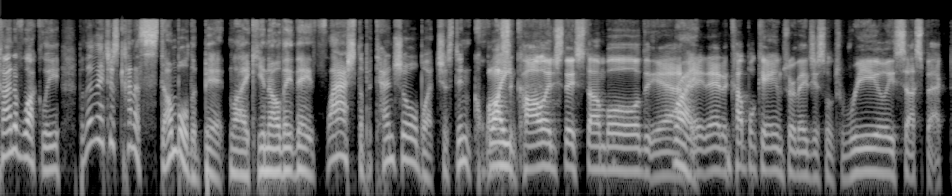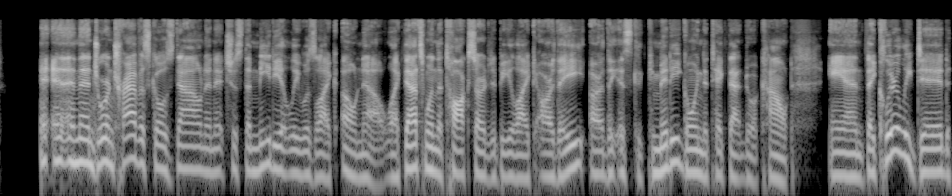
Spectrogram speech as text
kind of luckily, but then they just kind of stumbled a bit. Like, you know, they they flashed the potential, but just didn't quite. Boston College, they stumbled. Yeah. Right. They, they had a couple games where they just looked really suspect. And, and, then Jordan Travis goes down, and it just immediately was like, oh no! Like that's when the talk started to be like, are they? Are the is the committee going to take that into account? And they clearly did.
